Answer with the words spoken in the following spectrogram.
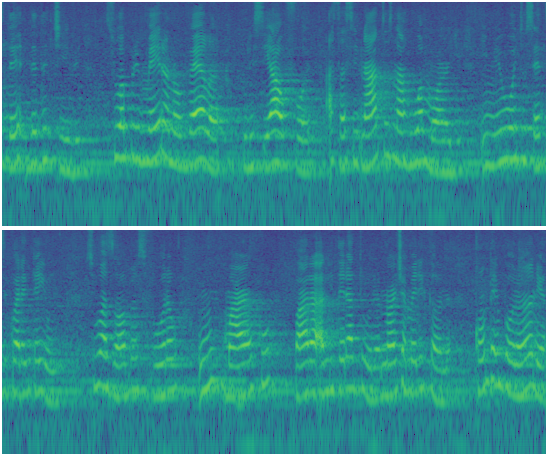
de detetive. Sua primeira novela policial foi Assassinatos na Rua Morgue, em 1841. Suas obras foram um marco para a literatura norte-americana contemporânea,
